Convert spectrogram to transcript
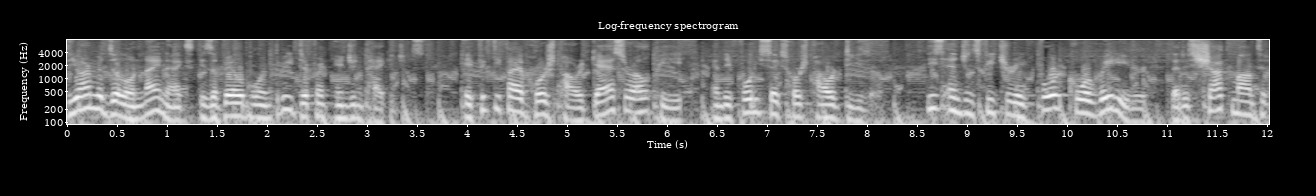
The Armadillo 9X is available in three different engine packages, a 55 horsepower gas or LP and a 46 horsepower diesel. These engines feature a 4-core radiator that is shock mounted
